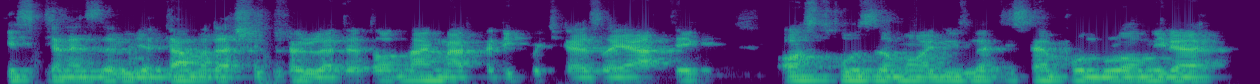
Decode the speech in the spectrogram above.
hiszen ezzel ugye támadási felületet adnánk, már pedig, hogyha ez a játék azt hozza majd üzleti szempontból, amire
